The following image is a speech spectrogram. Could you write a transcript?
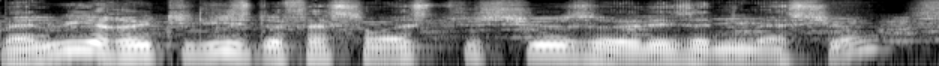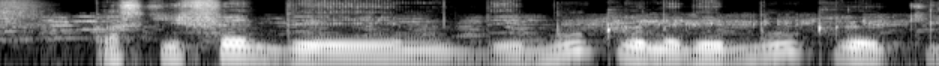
Ben lui, il réutilise de façon astucieuse euh, les animations parce qu'il fait des, boucles, mais des boucles qui,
